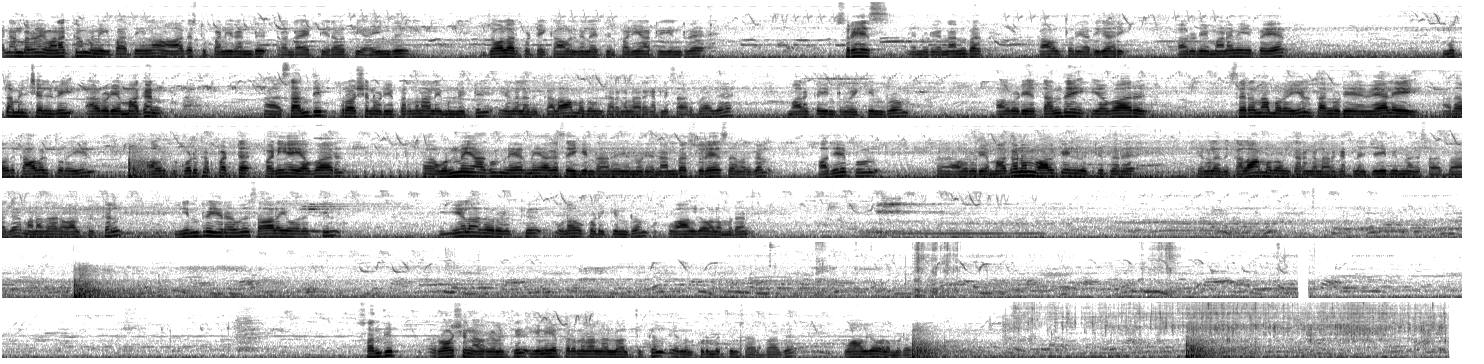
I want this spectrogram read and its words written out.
நண்பர்களே வணக்கம். இன்றைக்கி பார்த்தீங்கன்னா ஆகஸ்ட் பன்னிரெண்டு ரெண்டாயிரத்தி இருபத்தி ஐந்து ஜோலார்பேட்டை காவல் நிலையத்தில் பணியாற்றுகின்ற சுரேஷ் என்னுடைய நண்பர் காவல்துறை அதிகாரி. அவருடைய மனைவி பெயர் முத்தமிழ் செல்வி அவருடைய மகன் சந்தீப் ரோஷனுடைய பிறந்தநாளை முன்னிட்டு எங்களது கலாமுதம் கரங்கள் அறக்கட்டளை சார்பாக மறக்க இன்று வைக்கின்றோம். அவருடைய தந்தை எவ்வாறு சிறந்த முறையில் தன்னுடைய வேலையை அதாவது காவல்துறையில் அவருக்கு கொடுக்கப்பட்ட பணியை எவ்வாறு உண்மையாகவும் நேர்மையாக செய்கின்றார் என்னுடைய நண்பர் சுரேஷ் அவர்கள். அதேபோல் அவருடைய மகனும் வாழ்க்கையில் வெற்றி பெற எங்களது கலாமுதம் கரங்கள் அறக்கட்டளை ஜெய்பீம் நகர் சார்பாக மனதார வாழ்த்துக்கள். இன்று இரவு சாலையோரத்தில் இயலாதவர்களுக்கு உணவு கொடுக்கின்றோம். வாழ்க வளமுடன். சந்தீப் ரோஷன் அவர்களுக்கு இனிய பிறந்தநாள் நல்வாழ்த்துக்கள். எங்கள் குடும்பத்தின் சார்பாக வாழ்க வளமுடன்.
